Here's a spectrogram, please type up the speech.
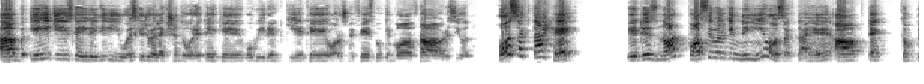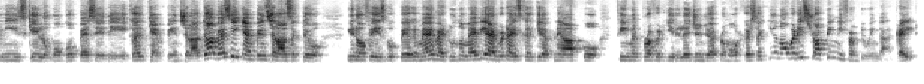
अब यही चीज़ कही गई थी कि यूएस के जो इलेक्शन हो रहे थे, कि वो भी रेट किए थे और उसमें फेसबुक इन्वॉल्व था और इसी हो सकता है। इट इज़ नॉट पॉसिबल कि नहीं हो सकता है। आप टेक कंपनीज़ के लोगों को पैसे देकर कैंपेन चलाते हो। आप ऐसे ही कैंपेन चला सकते हो। यू नो फेसबुक पे अगर मैं बैठूं तो मैं भी एडवर्टाइज करके अपने आप को फीमेल प्रॉफिट की रिलीजन जो है प्रमोट कर सकती हूँ। Nobody stopping me from doing that right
